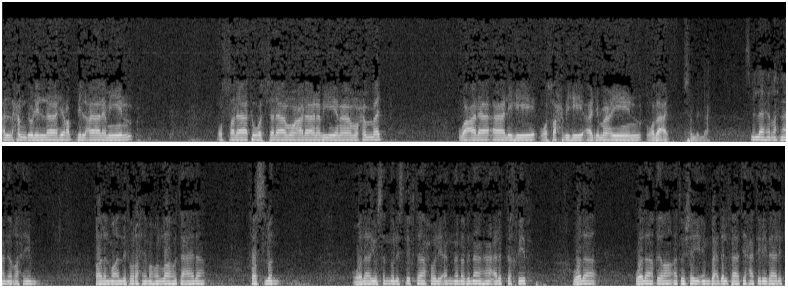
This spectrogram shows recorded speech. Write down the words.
الحمد لله رب العالمين والصلاة والسلام على نبينا محمد وعلى آله وصحبه أجمعين. وبعد بسم الله. بسم الله الرحمن الرحيم. قال المؤلف رحمه الله تعالى فصل ولا يسن الاستفتاح لأن مبناها على التخفيف ولا ولا قراءة شيء بعد الفاتحة لذلك.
